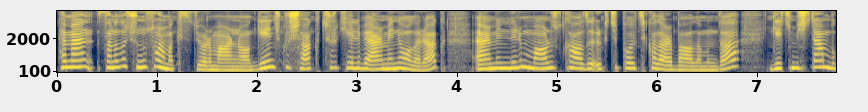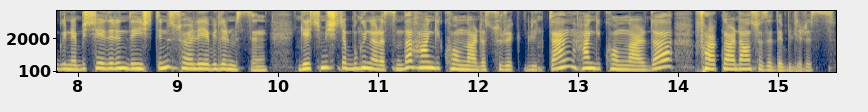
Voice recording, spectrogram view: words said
Hemen sana da şunu sormak istiyorum Arno. Genç kuşak Türkiye'li bir Ermeni olarak Ermenilerin maruz kaldığı ırkçı politikalar bağlamında geçmişten bugüne bir şeylerin değiştiğini söyleyebilir misin? Geçmişle bugün arasında hangi konularda süreklilikten, hangi konularda farklardan söz edebiliriz?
